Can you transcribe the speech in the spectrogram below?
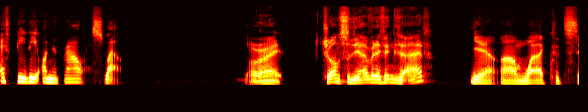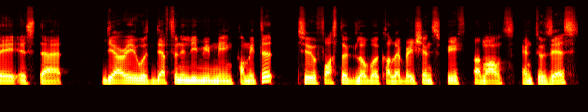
FPV on the ground as well. All right. Johnson, do you have anything to add? Yeah, um, what I could say is that DRA will definitely remain committed to foster global collaborations with amongst enthusiasts,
